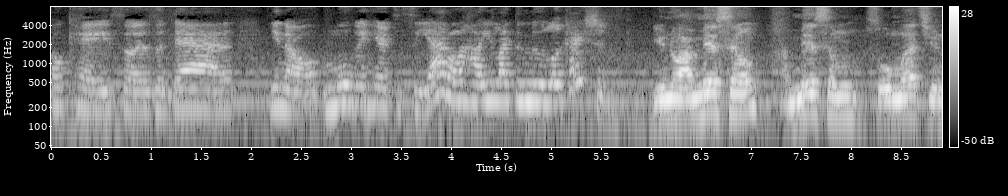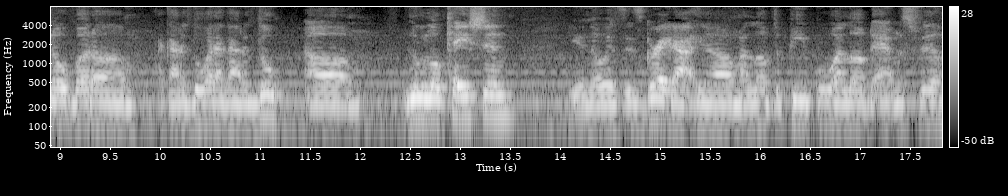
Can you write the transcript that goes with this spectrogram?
Okay, so as a dad, you know, moving here to Seattle, how you like the new location? you know, I miss him. I miss him so much, you know, but um, I gotta do what I gotta do. Um, new location, you know, it's, it's great out here. Um, I love the people. I love the atmosphere.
